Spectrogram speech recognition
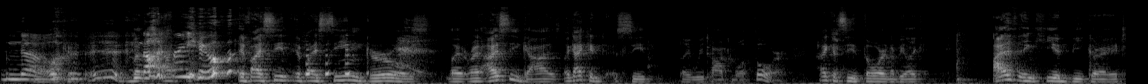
No, okay. Not I- for you. If I seen if I seen girls like right, I see guys like I could see like we talked about Thor. I could see Thor and I'd be like, I think he'd be great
